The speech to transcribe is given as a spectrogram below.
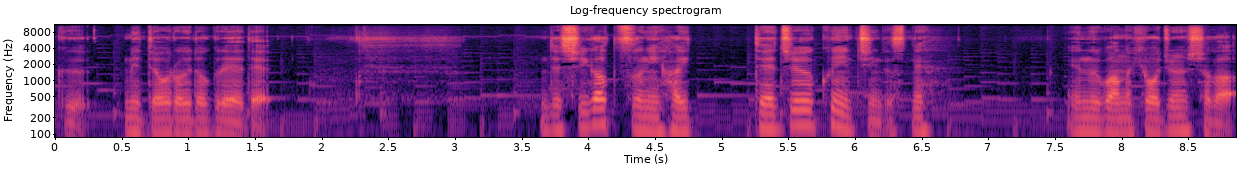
ク、メテオロイドグレーで、で、4月に入ってで19日にですね、N 版の標準車が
